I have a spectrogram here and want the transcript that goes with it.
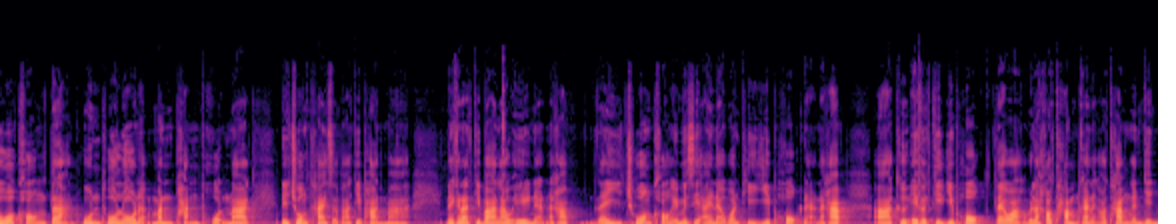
ตัวของตลาดหุ้นทั่วโลกเนี่ยมันผันผวนมากในช่วงท้ายสัปดาห์ที่ผ่านมา ในขณะที่บ้านเราเองเนี่ยนะครับในช่วงของ MSCI นะวันที่ 26เนี่ยนะครับอ่าคือ effective 26 แต่ว่าเวลาเขาทำกันเขาทำกันเย็น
